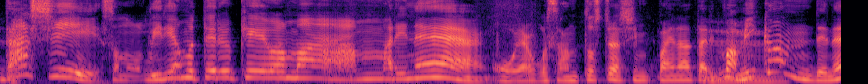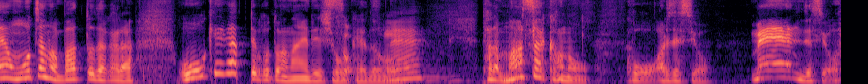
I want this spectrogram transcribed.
だしそのウィリアム・テル系はまああんまりね親御さんとしては心配なあたり、まあみかんでねおもちゃのバットだから大怪我ってことはないでしょうけど。ね。ただまさかのこうあれですよメンですよ。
